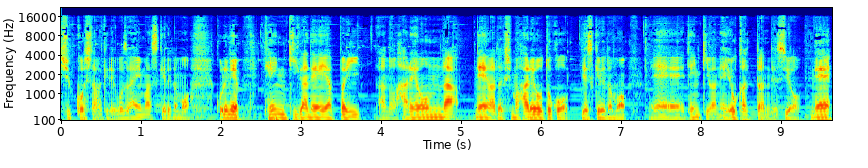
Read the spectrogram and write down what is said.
出航したわけでございますけれどもこれね天気がねやっぱりあの晴れ女。ね私も晴れ男ですけれども、えー、天気はね良かったんですよ。ね。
